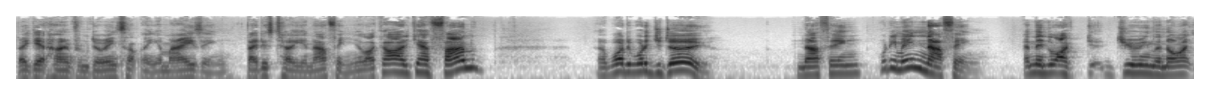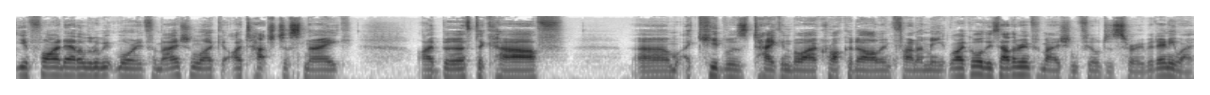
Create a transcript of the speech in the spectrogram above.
they get home from doing something amazing. They just tell you nothing. You're like, "Oh, did you have fun? Uh, what what did you do? Nothing. What do you mean nothing? And then like d- during the night you find out a little bit more information. Like I touched a snake, I birthed a calf, um, a kid was taken by a crocodile in front of me. Like all this other information filters through. But anyway,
